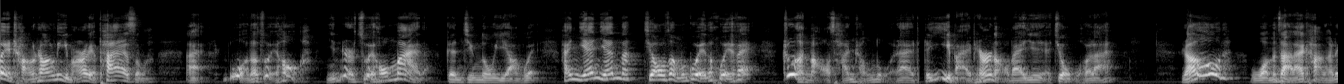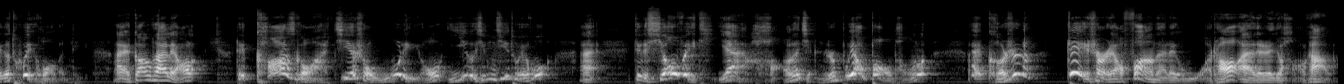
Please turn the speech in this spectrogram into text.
被厂商立马给拍死吗？哎，落到最后啊，您这最后卖的跟京东一样贵，还年年呢交这么贵的会费，这脑残程度，哎，这一百瓶脑白金也救不回来。然后呢，我们再来看看这个退货问题。哎，刚才聊了，这 Costco 啊，接受无理由一个星期退货，哎，这个消费体验啊，好的简直不要爆棚了。哎，可是呢。这事儿要放在这个我朝，哎，这就好看了。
